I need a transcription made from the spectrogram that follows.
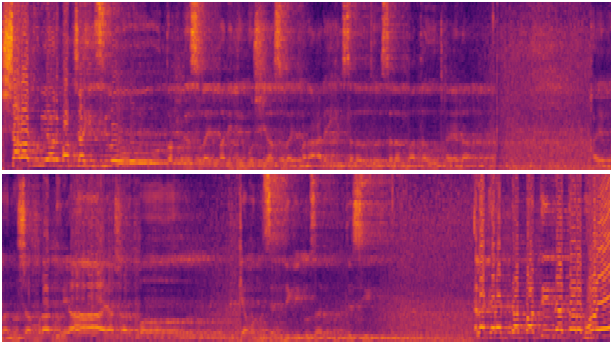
সারা দুনিয়ার বাদশাহী ছিল তত্ত্বে সুলাইমানিতে বসিয়া, সুলাইমান আলাইহি সালাম মাথা উঠায় না। হায় মানুষ, আমরা দুনিয়ায় আসার পর কেমন জিন্দিগি গুজার করতেছি। এলাকার একটা পাতি নেতার ভয়ে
